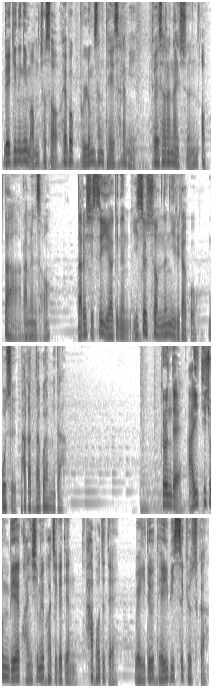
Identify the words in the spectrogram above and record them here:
뇌 기능이 멈춰서 회복 불능 상태의 사람이 되살아날 수는 없다라면서 나르시스 이야기는 있을 수 없는 일이라고 못을 박았다고 합니다. 그런데 아이티 좀비에 관심을 가지게 된 하버드대 웨이드 데이비스 교수가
